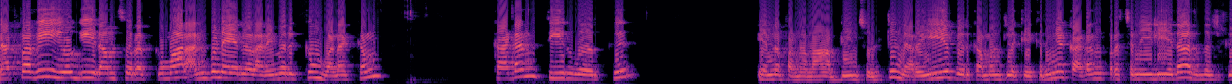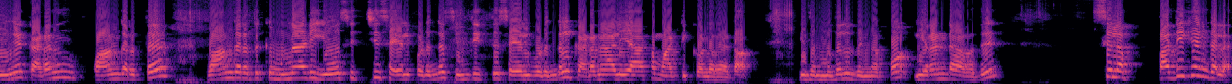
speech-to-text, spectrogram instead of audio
நற்பவி யோகி ராம் சுரத்குமார் அன்பு நேயர்கள் அனைவருக்கும் வணக்கம். கடன் தீர்வதற்கு என்ன பண்ணலாம் அப்படின்னு சொல்லிட்டு நிறைய பேர் கமெண்ட்ல கேக்குறீங்க. கடன் பிரச்சனையிலேயே தான் இருந்துருக்கீங்க கடன் வாங்குறத வாங்குறதுக்கு முன்னாடி யோசிச்சு செயல்படுங்க சிந்தித்து செயல்படுங்கள். கடனாளியாக மாட்டிக்கொள்ள வேண்டாம். இது முதல் விண்ணப்பம். இரண்டாவது சில பதிகங்களை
